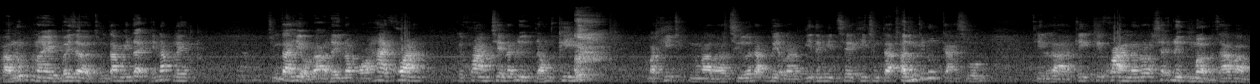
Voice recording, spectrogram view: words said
Và lúc này bây giờ chúng ta mới đậy cái nắp lên. Chúng ta hiểu là ở đây nó có hai khoang. Cái khoang trên đã được đóng kín. Và khi mà nó chứa đặc biệt là vitamin C. Khi chúng ta ấn cái nút cái xuống thì là cái cái khoang đó nó sẽ được mở ra và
